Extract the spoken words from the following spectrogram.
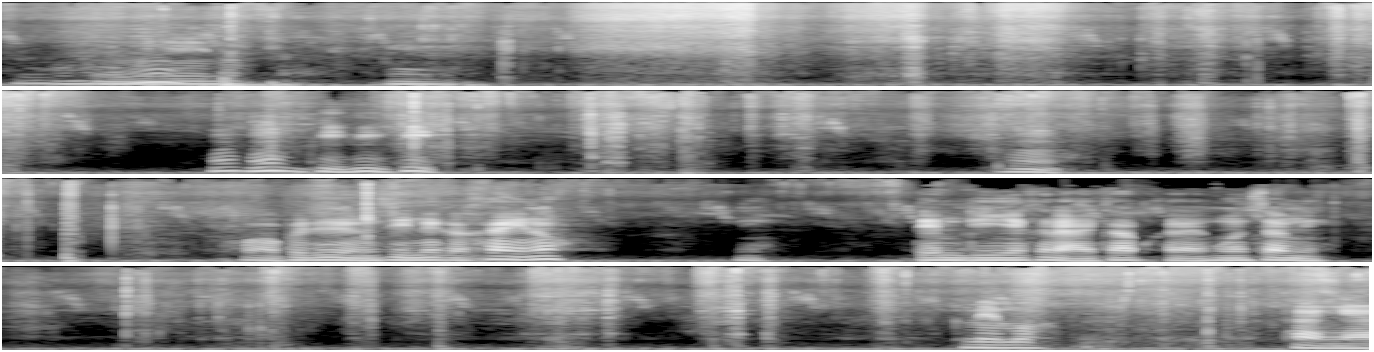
เดี๋ยวมันใหญ่เนาะ อืมืมอืมพี่พี่พี่อืมขอไปเรื่องสิในกับไข่เนาะนี่เต็มดีขนาดครับขนาดหัวซ้ำนี่แม่บ่ห่างงา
